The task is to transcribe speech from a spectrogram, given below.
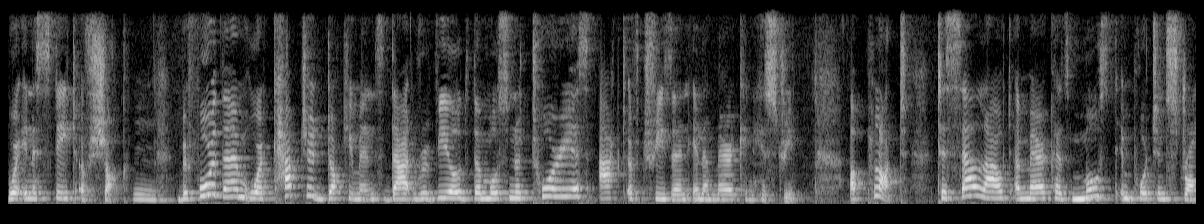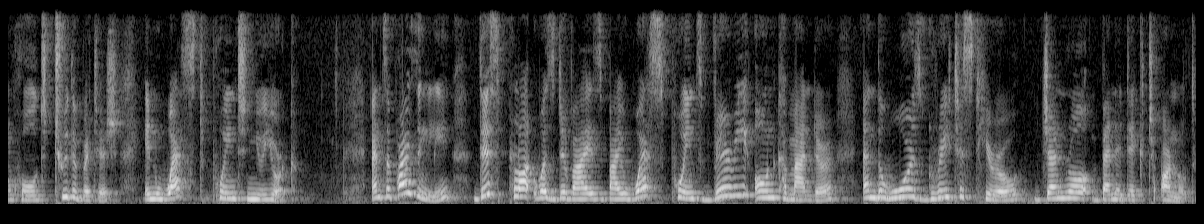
were in a state of shock. Before them were captured documents that revealed the most notorious act of treason in American history a plot to sell out America's most important stronghold to the British in West Point, New York. And surprisingly, this plot was devised by West Point's very own commander and the war's greatest hero, General Benedict Arnold.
